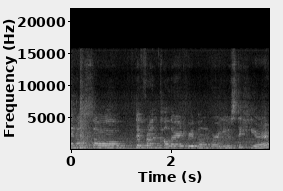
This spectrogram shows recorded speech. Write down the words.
and also different colored ribbon were used here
